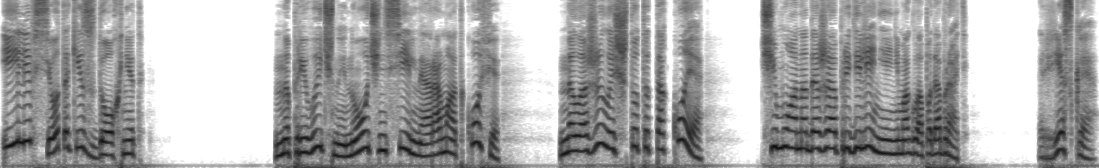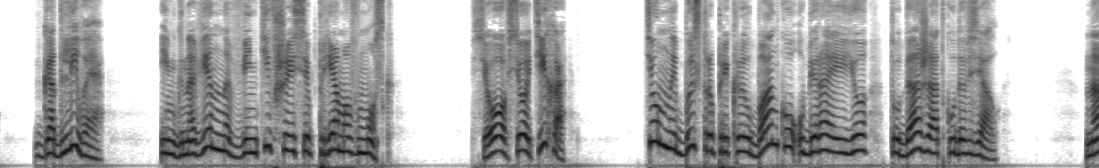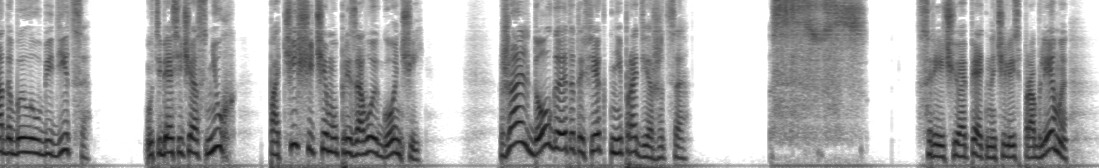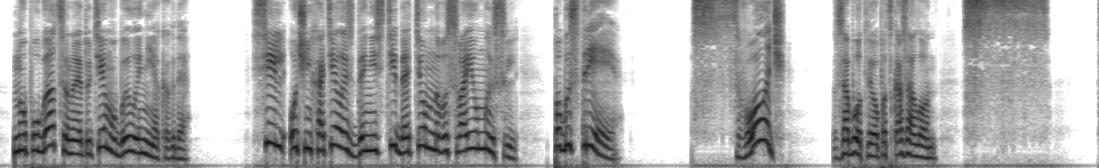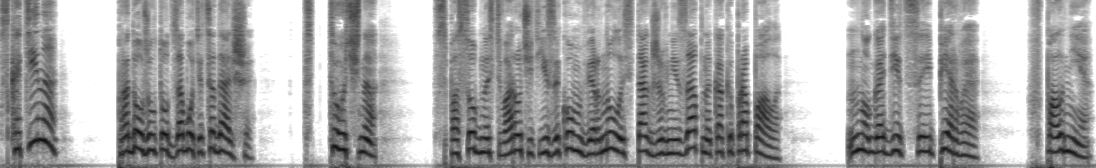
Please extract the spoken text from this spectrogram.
Или все-таки сдохнет — на привычный, но очень сильный аромат кофе наложилось что-то такое, чему она даже определения не могла подобрать. Резкое, годливое и мгновенно ввинтившееся прямо в мозг. «Все, все, тихо!» Темный быстро прикрыл банку, убирая ее туда же, откуда взял. Надо было убедиться. У тебя сейчас нюх почище, чем у призовой гончей. Жаль, долго этот эффект не продержится. С, С речью опять начались проблемы, но пугаться на эту тему было некогда. Сель очень хотелось донести до темного свою мысль. Побыстрее. «Сволочь!» — заботливо подсказал он. «С «Скотина?» — продолжил тот заботиться дальше. «Точно!» Способность ворочать языком вернулась так же внезапно, как и пропала. Но годится и первое. Вполне.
